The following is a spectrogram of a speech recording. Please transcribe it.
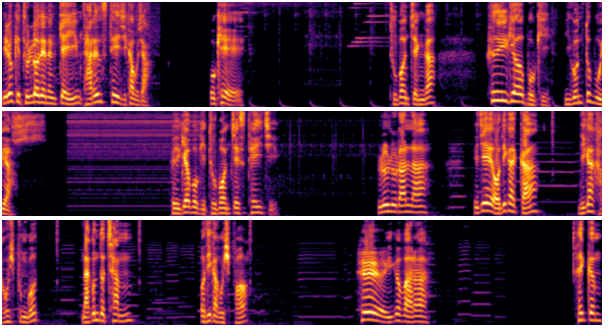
이렇게 둘러대는 게임 다른 스테이지 가보자. 오케이. 두 번째인가? 흘겨보기. 이건 또 뭐야? 흘겨보기 두 번째 스테이지. 룰루랄라. 이제 어디 갈까? 네가 가고 싶은 곳? 나군도 참 어디 가고 싶어? 흐 이거 봐라. 헬끔.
